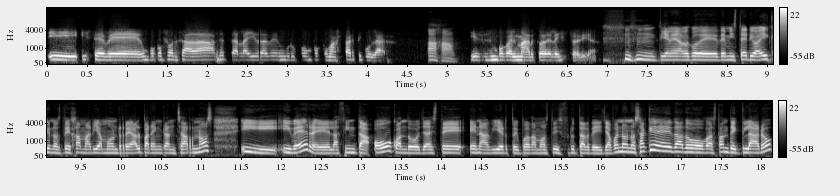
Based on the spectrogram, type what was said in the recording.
y, y se ve un poco forzada a aceptar la ayuda de un grupo un poco más particular. Ajá. Y ese es un poco el marco de la historia. Tiene algo de, misterio ahí que nos deja María Monreal para engancharnos y, ver eh, la cinta o cuando ya esté en abierto y podamos disfrutar de ella. Bueno, nos ha quedado bastante claro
